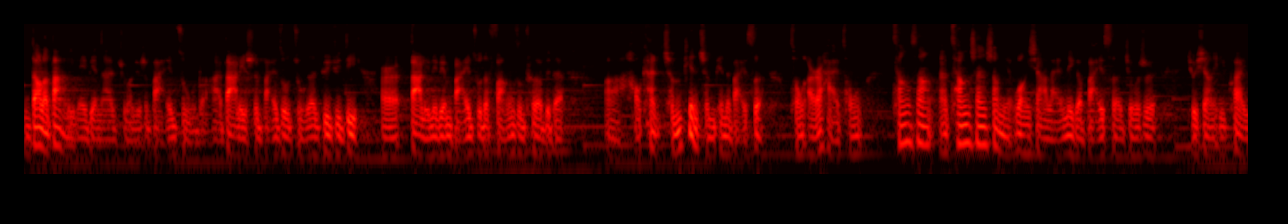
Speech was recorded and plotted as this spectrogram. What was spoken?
你到了大理那边呢，主要就是白族的啊，大理是白族主要聚居地，而大理那边白族的房子特别的啊好看，成片成片的白色，从洱海从苍山呃苍山上面望下来，那个白色就是。就像一块一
